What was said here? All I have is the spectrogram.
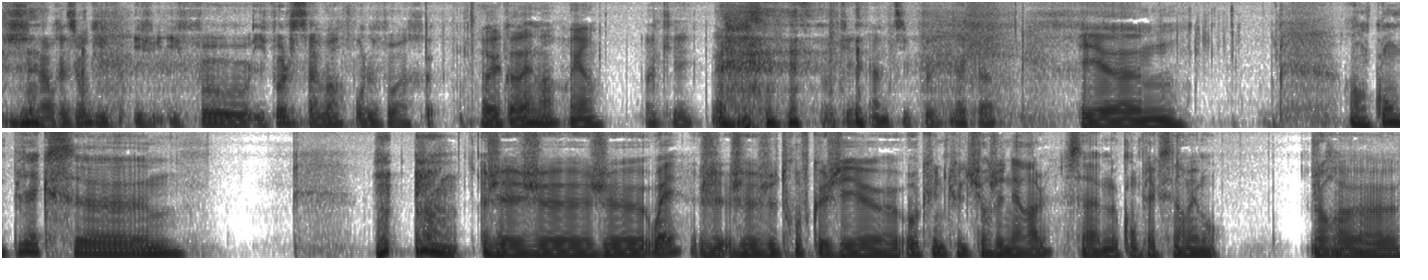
J'ai l'impression qu'il faut, il- faut, il faut le savoir pour le voir. Oui, quand même, hein, regarde. Ok. ok, un petit peu. D'accord. Et en complexe, euh, je, je, ouais, je, trouve que j'ai euh, aucune culture générale. Ça me complexe énormément. Genre euh,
